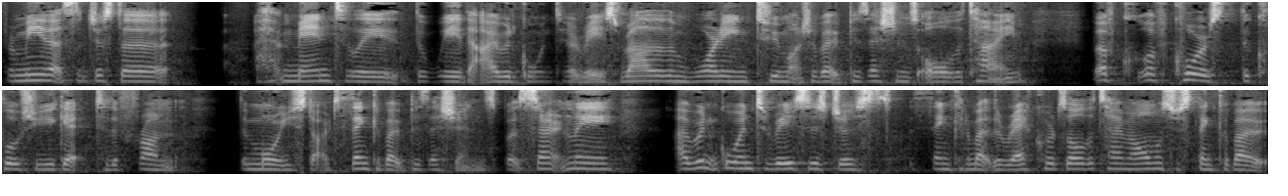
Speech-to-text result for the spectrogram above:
for me, that's just a mentally the way that I would go into a race rather than worrying too much about positions all the time. But of, of course, the closer you get to the front, the more you start to think about positions. But certainly, I wouldn't go into races just thinking about the records all the time. I almost just think about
